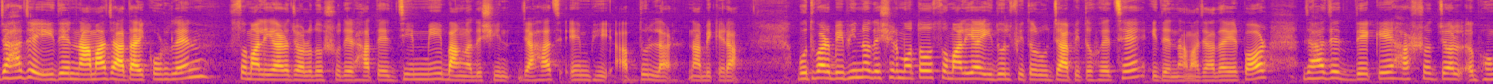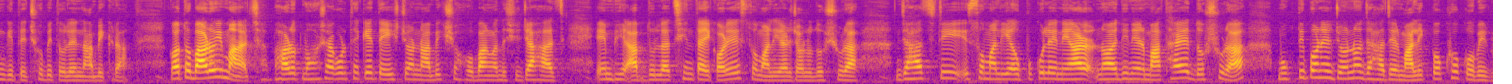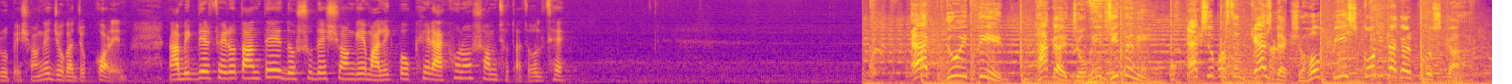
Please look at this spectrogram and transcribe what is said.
জাহাজে ঈদের নামাজ আদায় করলেন সোমালিয়ার জলদস্যুদের হাতে জিম্মি বাংলাদেশি জাহাজ এমভি আবদুল্লার নাবিকেরা। বুধবার বিভিন্ন দেশের মতো সোমালিয়া ঈদ উল ফিতর উদযাপিত হয়েছে। ঈদের নামাজ আদায়ের পর জাহাজের ডেকে হাস্যোজ্জ্বল ভঙ্গিতে ছবি তোলেন নাবিকরা। গত বারোই মার্চ ভারত মহাসাগর থেকে তেইশ জন নাবিক সহ বাংলাদেশি জাহাজ এমভি আবদুল্লাহ ছিনতাই করে সোমালিয়ার জলদস্যুরা। জাহাজটি সোমালিয়া উপকূলে নেয়ার নয় দিনের মাথায় দস্যুরা মুক্তিপণের জন্য জাহাজের মালিকপক্ষ কবির গ্রুপের সঙ্গে যোগাযোগ করেন। নাবিকদের ফেরত আনতে দস্যুদের সঙ্গে মালিকপক্ষের এখনও সমঝোতা চলছে। এক দুই তিন। ঢাকায় জমি জিতেনি একশো পার্সেন্ট ক্যাশব্যাক সহ বিশ কোটি টাকার পুরস্কার।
